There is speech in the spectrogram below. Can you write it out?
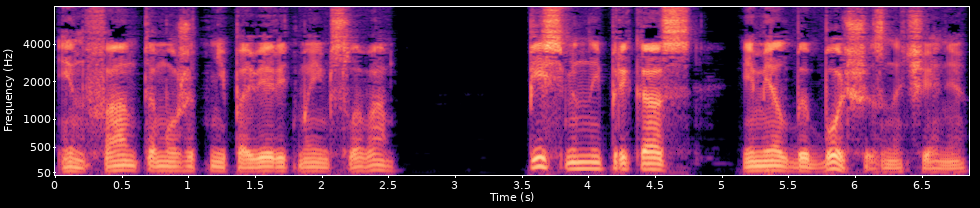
Инфанта может не поверить моим словам. Письменный приказ имел бы больше значения.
